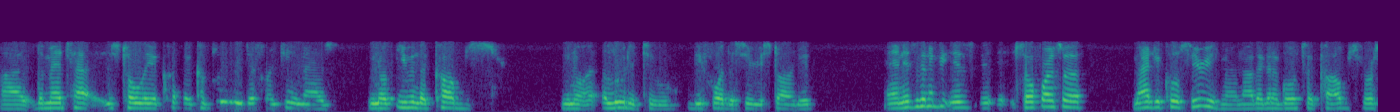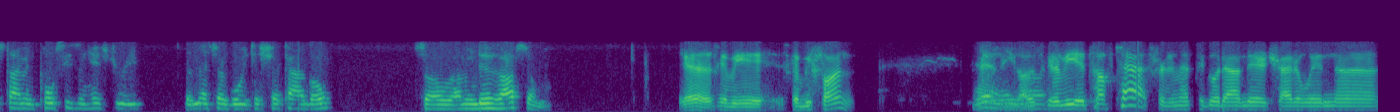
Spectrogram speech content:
Uh, the Mets ha- is totally a, a completely different team, as you know. Even the Cubs, you know, alluded to before the series started, and it's gonna be is it, so far it's a magical series, man. Now they're gonna go to Cubs, first time in postseason history. The Mets are going to Chicago, so I mean this is awesome. Yeah, it's gonna be it's gonna be fun. Yeah, and you know, uh, it's gonna be a tough task for the Mets to go down there and try to win uh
